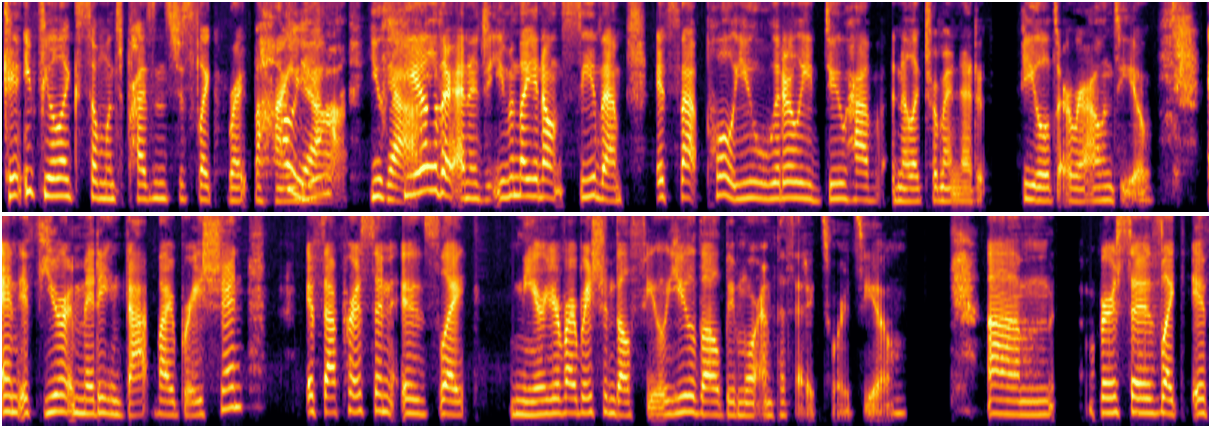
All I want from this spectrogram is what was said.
can't you feel like someone's presence just like right behind oh, yeah. you? You yeah. feel their energy, even though you don't see them. It's that pull. You literally do have an electromagnetic field around you. And if you're emitting that vibration, if that person is like near your vibration, they'll feel you, they'll be more empathetic towards you. Um, versus like if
